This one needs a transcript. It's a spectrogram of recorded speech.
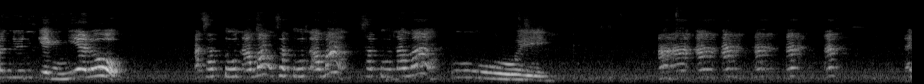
มันยืนเก่งอย่างเงี้ยลูกอะสตูนเอามั่งสตูนเอามั่งสตูนเอามั่งอุ้ยอะอะอะอะอะอะอะ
